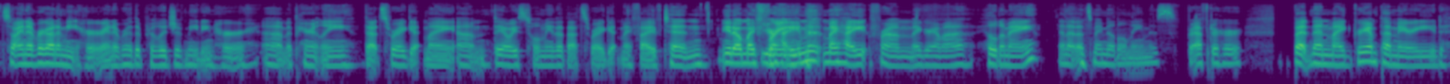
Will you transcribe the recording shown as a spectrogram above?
So I never got to meet her. I never had the privilege of meeting her. Um, apparently, that's where I get my. Um, they always told me that that's where I get my five ten. You know, my frame, height. my height from my grandma Hilda May, and that's my middle name is after her but then my grandpa married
